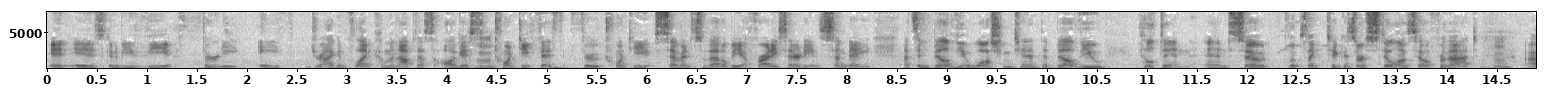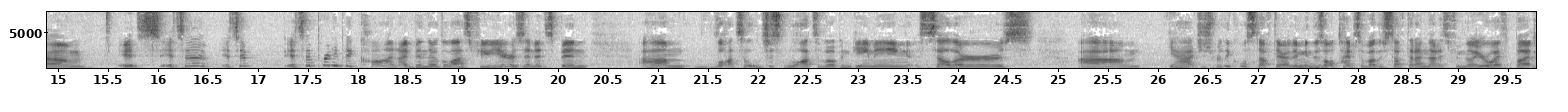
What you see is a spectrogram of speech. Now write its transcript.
It is going to be the 38th Dragonflight coming up. That's August 25th through 27th. So that'll be a Friday, Saturday, and Sunday. That's in Bellevue, Washington, at the Bellevue Hilton. And so looks like tickets are still on sale for that. Um, it's it's a it's a it's a pretty big con. I've been there the last few years, and it's been um, lots of just lots of open gaming sellers. Um, yeah, just really cool stuff there. I mean, there's all types of other stuff that I'm not as familiar with, but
